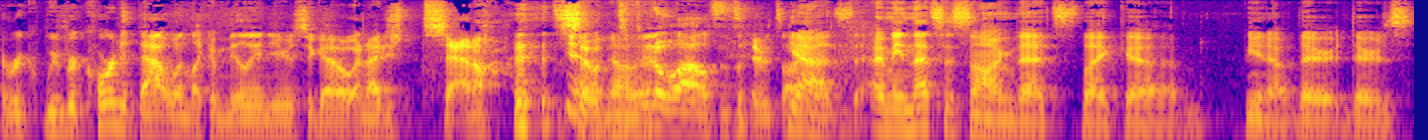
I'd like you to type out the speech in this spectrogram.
I rec- we recorded that one like a million years ago, and I just sat on it. so no, it's been a while since I've talked. yeah. about it. it's- I mean, that's a song that's like um, you know there there's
